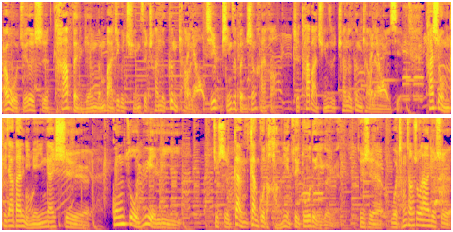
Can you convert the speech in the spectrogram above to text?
而我觉得是她本人能把这个裙子穿得更漂亮。其实瓶子本身还好，只是她把裙子穿得更漂亮了一些。她是我们 K 加班里面应该是工作阅历，就是干干过的行业最多的一个人。就是我常常说他，就是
